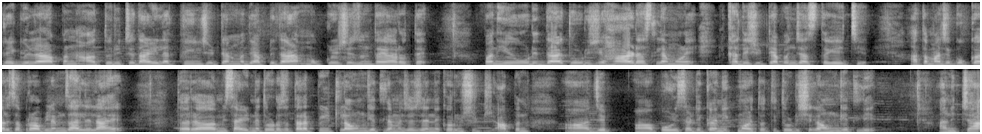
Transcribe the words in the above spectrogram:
रेग्युलर आपण तुरीच्या डाळीला तीन शिट्ट्यांमध्ये आपली डाळ मोकळी शिजून तयार होते. पण ही उडीद डाळ थोडीशी हार्ड असल्यामुळे एखादी शिट्टी आपण जास्त घ्यायची आहे. आता माझ्या कुकरचा प्रॉब्लेम झालेला आहे. तर मी साईडने थोडंसं त्याला पीठ लावून घेतलं म्हणजे जेणेकरून शिट आपण जे पोळीसाठी कणिक मळतो ती थोडीशी लावून घेतली. आणि चा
